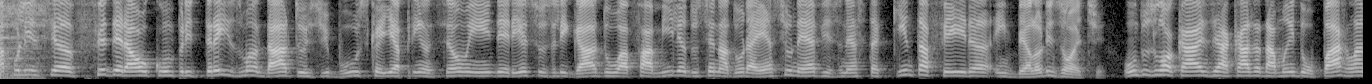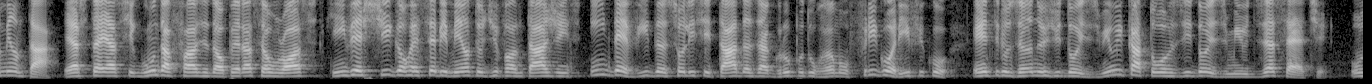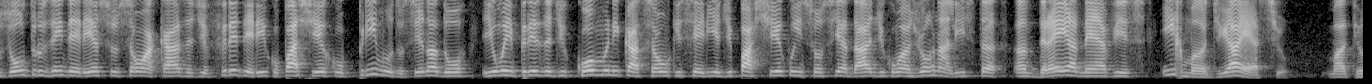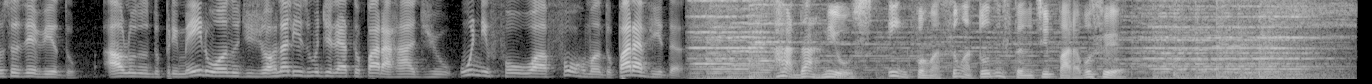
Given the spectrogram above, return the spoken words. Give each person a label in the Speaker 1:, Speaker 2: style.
Speaker 1: A Polícia Federal cumpre três mandatos de busca e apreensão em endereços ligados à família do senador Aécio Neves nesta quinta-feira em Belo Horizonte. Um dos locais é a casa da mãe do parlamentar. Esta é a segunda fase da Operação Ross, que investiga o recebimento de vantagens indevidas solicitadas a grupo do ramo frigorífico entre os anos de 2014 e 2017. Os outros endereços são a casa de Frederico Pacheco, primo do senador, e uma empresa de comunicação que seria de Pacheco em sociedade com a jornalista Andréa Neves, irmã de Aécio. Matheus Azevedo, aluno do primeiro ano de jornalismo direto para a rádio Unifoa, formando para a vida.
Speaker 2: Radar News. Informação a todo instante para você.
